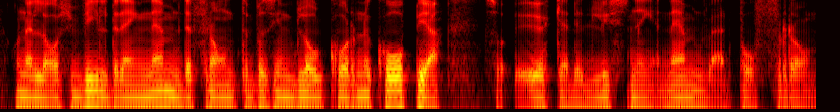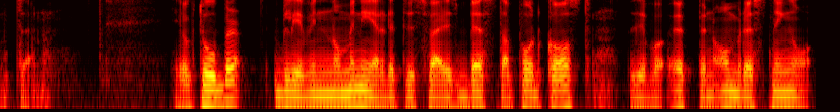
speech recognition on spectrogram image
Och när Lars Wildräng nämnde fronten på sin blogg Cornucopia så ökade lyssningen nämnvärt på fronten. I oktober blev vi nominerade till Sveriges bästa podcast. Det var öppen omröstning och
